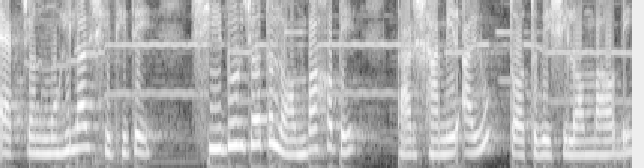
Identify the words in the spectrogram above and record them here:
একজন মহিলার সিঁথিতে সিঁদুর যত লম্বা হবে, তার স্বামীর আয়ু তত বেশি লম্বা হবে।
